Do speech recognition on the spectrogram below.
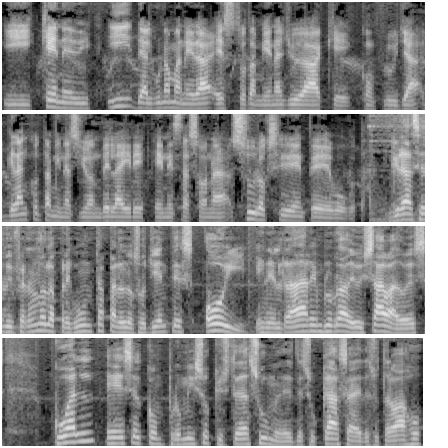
y Kennedy y de alguna manera esto también ayuda a que confluya gran contaminación del aire en esta zona suroccidente de Bogotá. Gracias Luis Fernando. La pregunta para los oyentes hoy en el radar en Blue Radio y sábado es ¿Cuál es el compromiso que usted asume desde su casa, desde su trabajo,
